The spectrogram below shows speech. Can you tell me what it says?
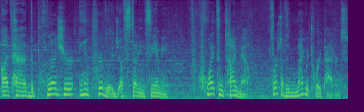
I've had the pleasure and privilege of studying Sammy for quite some time now. First off, his migratory patterns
